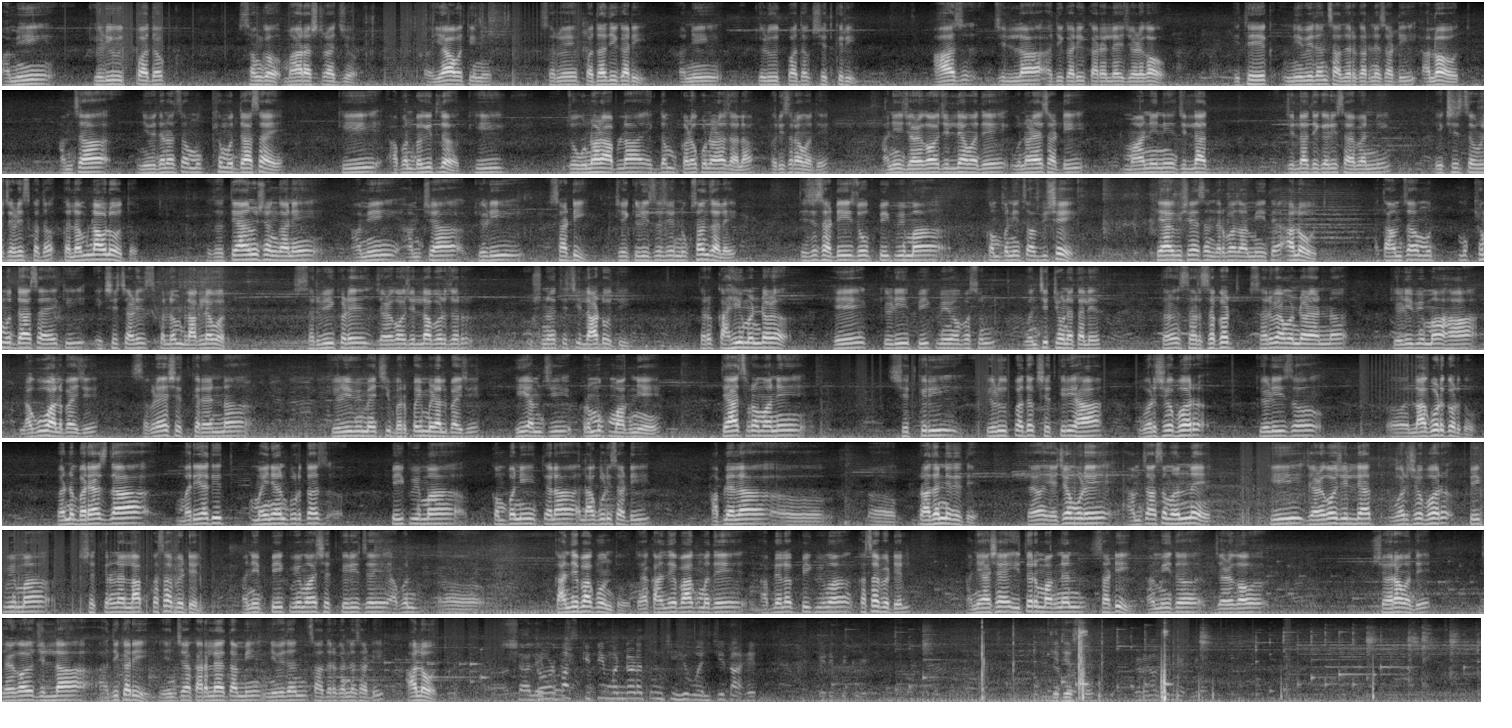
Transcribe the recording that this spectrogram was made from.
आम्ही केळी उत्पादक संघ महाराष्ट्र राज्य या वतीने सर्व पदाधिकारी आणि केळी उत्पादक शेतकरी आज जिल्हा अधिकारी कार्यालय जळगाव इथे एक निवेदन सादर करण्यासाठी आलो आहोत. आमचा निवेदनाचा मुख्य मुद्दा असा आहे की आपण बघितलं की जो उन्हाळा आपला एकदम कडक उन्हाळा झाला परिसरामध्ये आणि जळगाव जिल्ह्यामध्ये उन्हाळ्यासाठी माननीय जिल्हा जिल्हाधिकारी साहेबांनी एकशे चव्वेचाळीस कद कलम लावलं होतं. तर त्या अनुषंगाने आम्ही आमच्या केळीसाठी जे केळीचं जे नुकसान झालं आहे त्याच्यासाठी जो पीक विमा कंपनीचा विषय त्या विषयासंदर्भात आम्ही इथे आलो आहोत. आता आमचा मु मुख्य मुद्दा असा आहे की एकशे चाळीस कलम लागल्यावर सर्वीकडे जळगाव जिल्हाभर जर उष्णतेची लाट होती तर काही मंडळं हे केळी पीक विम्यापासून वंचित ठेवण्यात आले तर सरसकट सर्व मंडळांना केळी विमा हा लागू व्हायला पाहिजे. सगळ्या शेतकऱ्यांना केळी विम्याची भरपाई मिळायला पाहिजे ही आमची प्रमुख मागणी आहे. त्याचप्रमाणे शेतकरी केळी उत्पादक शेतकरी हा वर्षभर केळीचं लागवड करतो. पण बऱ्याचदा मर्यादित महिन्यांपुरताच पीक विमा कंपनी त्याला लागवडीसाठी आपल्याला प्राधान्य देते. तर याच्यामुळे आमचं असं म्हणणं आहे की जळगाव जिल्ह्यात वर्षभर पीक विमा शेतकऱ्यांना लाभ कसा भेटेल? आणि पीक विमा शेतकरीचे आपण कांदेबाग म्हणतो त्या कांदेबागमध्ये आपल्याला पीक विमा कसा भेटेल? आणि अशा इतर मागण्यांसाठी आम्ही इथं जळगाव शहरामध्ये जळगाव जिल्हा अधिकारी यांच्या कार्यालयात आम्ही निवेदन सादर करण्यासाठी आलो आहोत. जवळपास किती मंडळं तुमची ही वंचित आहेत? किती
